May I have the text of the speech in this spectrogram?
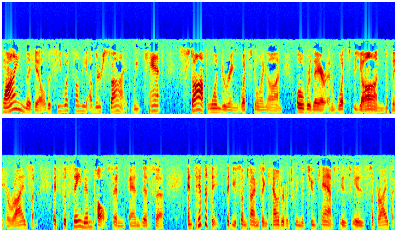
climb the hill to see what's on the other side. We can't stop wondering what's going on over there and what's beyond the horizon. It's the same impulse and, and this uh, antipathy that you sometimes encounter between the two camps is, is surprising,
